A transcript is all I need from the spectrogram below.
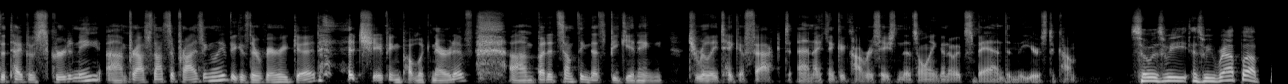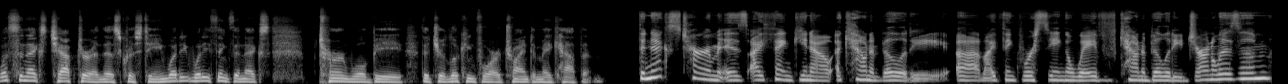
the type of scrutiny, um, perhaps not surprisingly, because they're very good at shaping public narrative. Um, but it's something that's beginning to really take effect, and I think a conversation that's only going to expand in the years to come. So as we as we wrap up, what's the next chapter in this, Christine? What do you, what do you think the next turn will be that you're looking for or trying to make happen? The next term is, I think, you know, accountability. Um, I think we're seeing a wave of accountability journalism.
